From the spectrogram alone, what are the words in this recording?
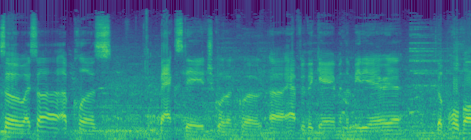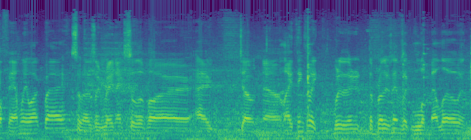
So I saw up close, backstage, quote unquote, uh, after the game in the media area, the whole Ball family walked by. So I was like right next to LaVar. I don't know. I think like what are their, the brothers' names? Like LaMelo and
